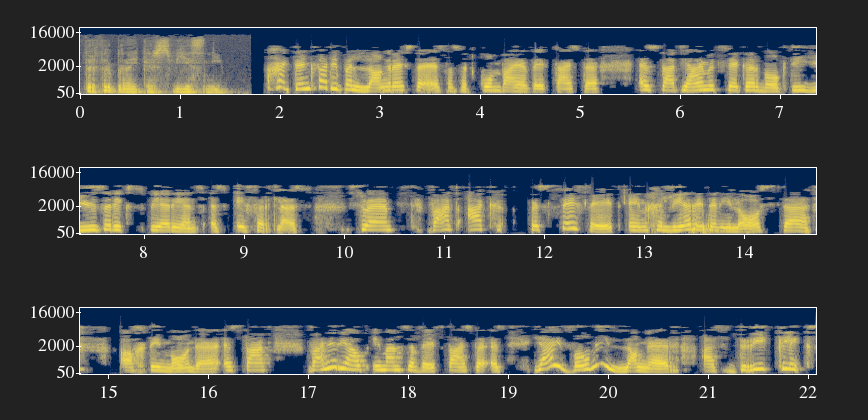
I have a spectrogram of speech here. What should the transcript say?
vir verbruikers wees nie. Ek dink wat die belangrikste is as dit kom by 'n webtuiste is dat jy moet seker maak die user experience is effortless. So wat ek besef het en geleer het in die laaste 18 maande is dat wanneer jy op iemand se webtuiste is, jy wil nie langer as 3 kliks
